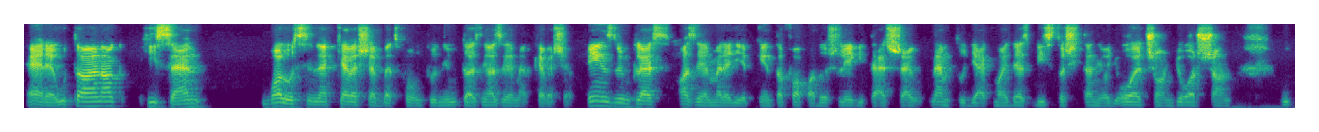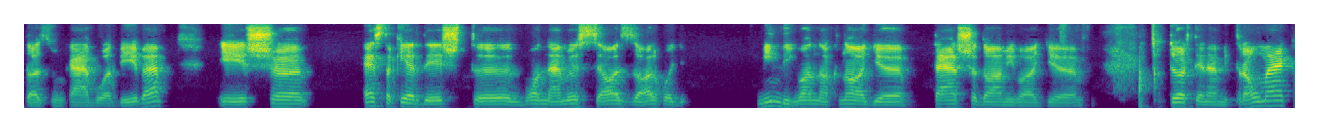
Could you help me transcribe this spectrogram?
erre utalnak, hiszen valószínűleg kevesebbet fogunk tudni utazni azért, mert kevesebb pénzünk lesz, azért, mert egyébként a fapados légitársaságok nem tudják majd ezt biztosítani, hogy olcsón, gyorsan utazzunk A-ból B-be, és ezt a kérdést vonnám össze azzal, hogy mindig vannak nagy társadalmi vagy történelmi traumák,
